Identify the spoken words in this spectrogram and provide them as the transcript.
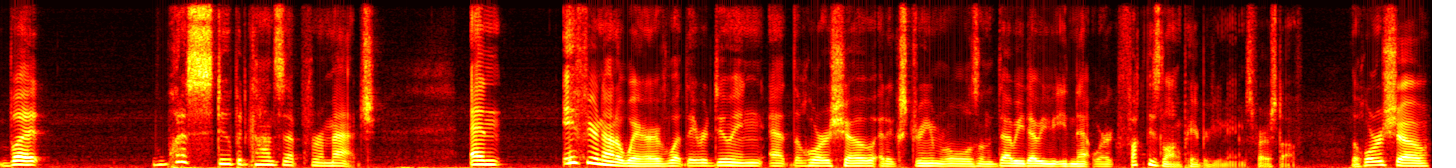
but what a stupid concept for a match. And if you're not aware of what they were doing at the horror show at Extreme Rules on the WWE network, fuck these long pay per view names, first off. The horror show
